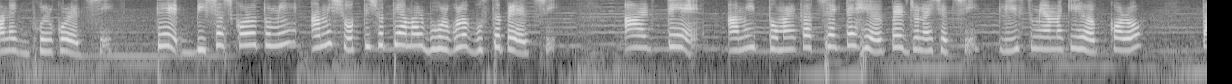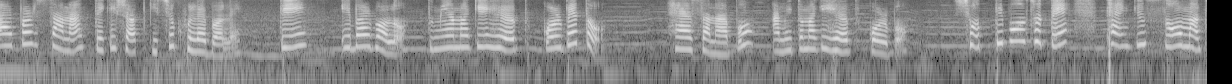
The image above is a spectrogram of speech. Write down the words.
অনেক ভুল করেছি। তে, বিশ্বাস করো তুমি, আমি সত্যি সত্যি আমার ভুলগুলো বুঝতে পেরেছি। আর আমি তোমার কাছে একটা হেল্পের জন্য এসেছি। প্লিজ তুমি আমাকে হেল্প করো। তারপর সানা থেকে সব কিছু খুলে বলে, তে, এবার বলো, তুমি আমাকে হেল্প করবে তো? হ্যাঁ সানা আপু, আমি তোমাকে হেল্প করব। সত্যি বলছো তে? থ্যাংক ইউ সো মাচ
